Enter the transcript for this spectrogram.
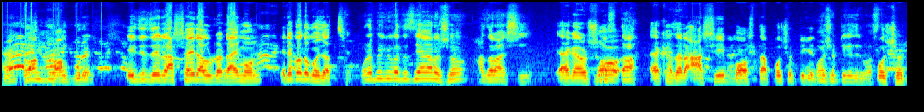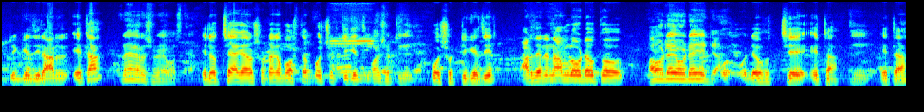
হ্যাঁ? রংপুর। রংপুরের। এই যে যে রাজশাহীর আলুটা ডায়মন্ড এটা কত করে যাচ্ছে? ওরা বিক্রি করতেছি এগারোশো হাজার আশি। এগারোশো এক হাজার আশি বস্তা পঁয়ষট্টি কেজি। পঁয়ষট্টি কেজির বস্তা। পঁয়ষট্টি কেজির আর এটা? এগারোশো টাকা বস্তা। এটা হচ্ছে এগারোশো টাকা বস্তা পঁয়ষট্টি কেজি। পঁয়ষট্টি কেজি। পঁয়ষট্টি কেজির। আর যেটা নামলো ওটাও তো ওটাই ওটাই এটা। ও- ওটাও হচ্ছে এটা। এটা।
